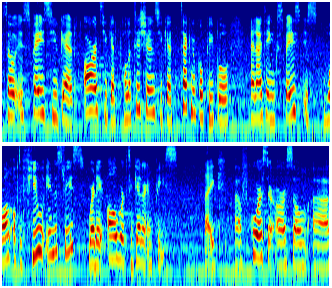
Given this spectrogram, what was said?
So in space you get art, you get politicians, you get technical people. And I think space is one of the few industries where they all work together in peace. Like, of course, there are some uh,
